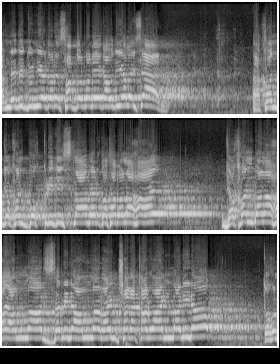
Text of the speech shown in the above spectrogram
আপনি যদি দুনিয়াটারে সাদ্দর মানে গাও দিয়া লাইছেন এখন যখন প্রকৃতি ইসলামের কথা বলা হয়, যখন বলা হয় আল্লাহর জমিনে আল্লাহর আইন ছাড়া কারও আইন মানি না, তখন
